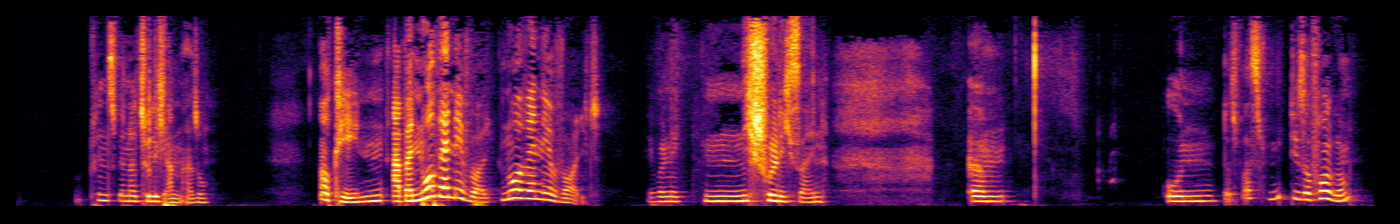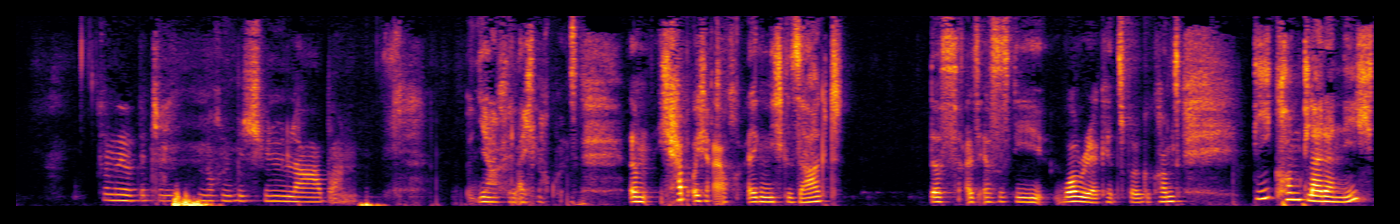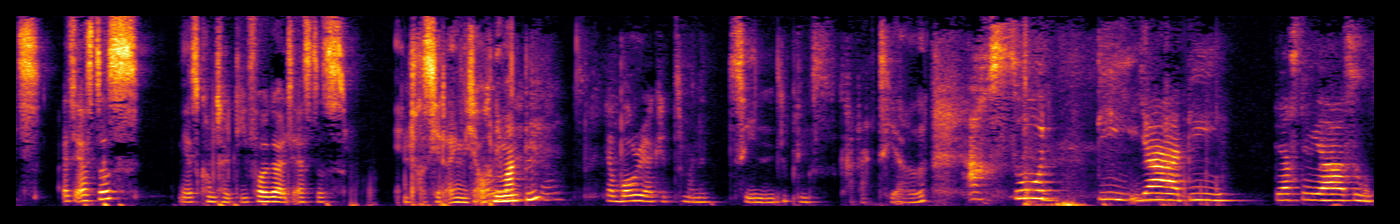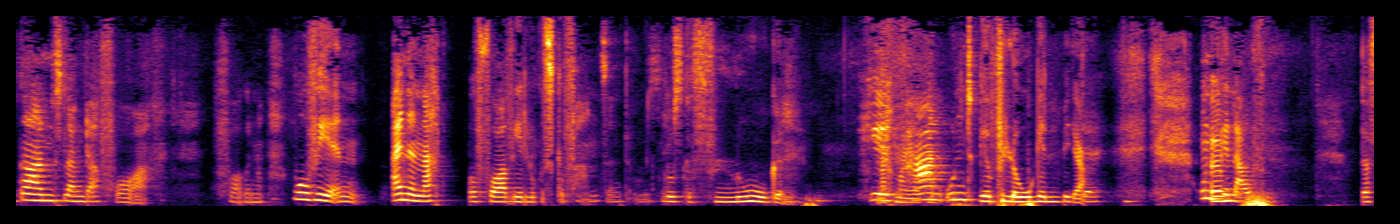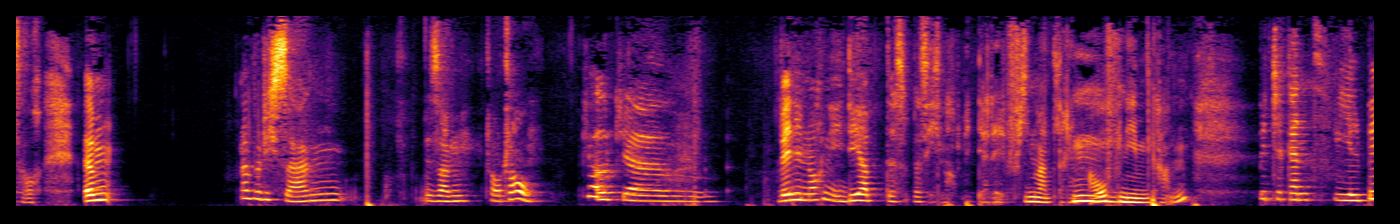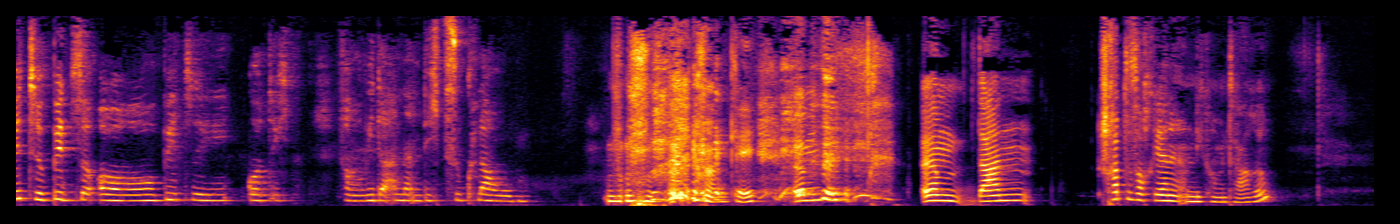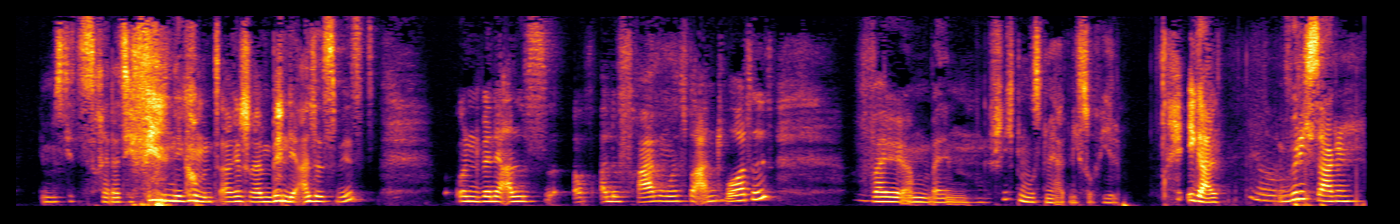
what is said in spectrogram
pinnen wir natürlich an. Also. Okay, aber nur wenn ihr wollt. Nur wenn ihr wollt. Wir wollen nicht, nicht schuldig sein. Ähm, und das war's mit dieser Folge. Können wir bitte noch ein bisschen labern? Ja, vielleicht noch kurz. Ähm, ich habe euch auch eigentlich gesagt, dass als erstes die Warrior Cats Folge kommt. Die kommt leider nicht als erstes. Jetzt kommt halt die Folge als erstes. Interessiert eigentlich auch Warrior niemanden. Cats? Ja, Warrior Cats meine zehn Lieblings Charaktere. Ach so, die, ja, die, die hast du ja so ganz lang davor vorgenommen. Wo wir in eine Nacht bevor wir losgefahren sind. Um Losgeflogen. Gefahren und geflogen, bitte. Ja. Und ähm, gelaufen. Das auch. Ähm, dann würde ich sagen, wir sagen ciao, ciao. Ciao, ciao. Wenn ihr noch eine Idee habt, das, was ich noch mit der Delfinwandlerin hm. aufnehmen kann. Bitte ganz viel. Bitte, bitte. Oh, bitte. Gott, ich fange wieder an, an dich zu glauben. okay. ähm, ähm, dann schreibt es auch gerne in die Kommentare. Ihr müsst jetzt relativ viel in die Kommentare schreiben, wenn ihr alles wisst. Und wenn ihr alles auf alle Fragen was beantwortet. Weil ähm, bei den Geschichten wussten wir halt nicht so viel. Egal. Ja. Würde ich sagen,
